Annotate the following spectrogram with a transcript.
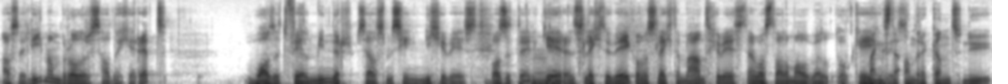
Als de Lehman Brothers hadden gered, was het veel minder, zelfs misschien niet geweest. Was het een keer een slechte week of een slechte maand geweest en was het allemaal wel oké Langs geweest. de andere kant, nu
